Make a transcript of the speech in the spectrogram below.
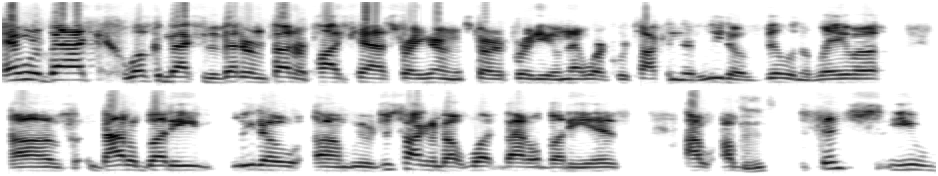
And we're back. Welcome back to the Veteran Founder Podcast right here on the Startup Radio Network. We're talking to Lito Villanueva of Battle Buddy. Lito, um, we were just talking about what Battle Buddy is. I, I, mm-hmm. Since you've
